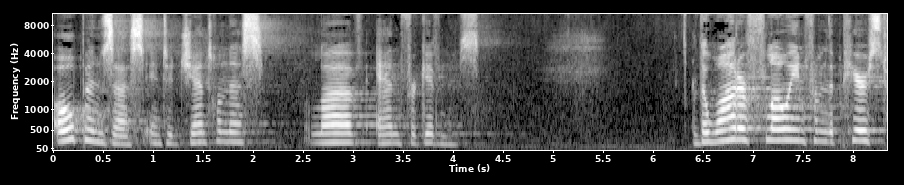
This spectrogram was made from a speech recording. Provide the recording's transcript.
opens us into gentleness, love, and forgiveness. The water flowing from the pierced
